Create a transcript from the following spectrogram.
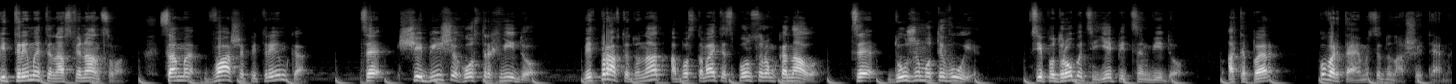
підтримайте нас фінансово. Саме ваша підтримка це ще більше гострих відео. Відправте донат або ставайте спонсором каналу. Це дуже мотивує. Всі подробиці є під цим відео. А тепер повертаємося до нашої теми.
